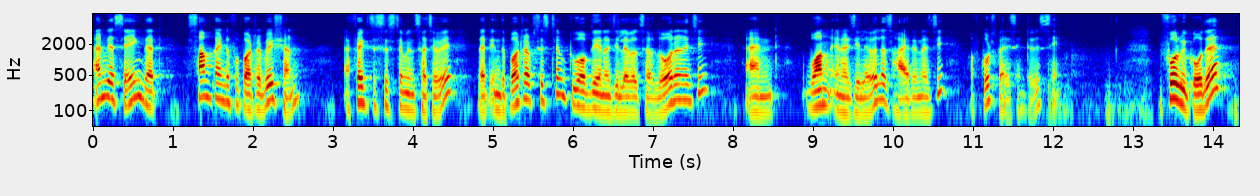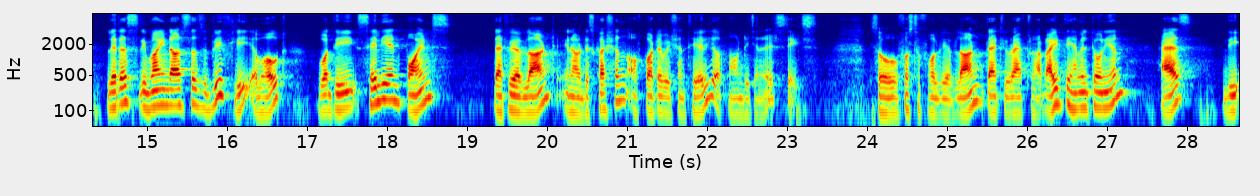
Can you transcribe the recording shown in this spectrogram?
and we are saying that some kind of a perturbation affects the system in such a way that in the perturbed system 2 of the energy levels have lower energy and one energy level has higher energy of course barycenter is same. Before we go there let us remind ourselves briefly about what the salient points that we have learned in our discussion of perturbation theory of non-degenerate states. So, first of all we have learned that you have to write the Hamiltonian as the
